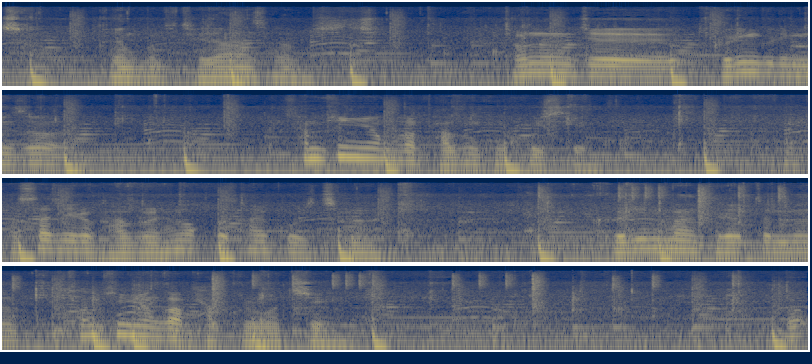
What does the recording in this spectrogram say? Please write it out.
참, 그 양반도 대단한 사람이시지. 저는 이제 그림 그리면서 30년간 밥을 굶고 있어요. 마사지를 밥을 해먹고 살고 있지만 그림만 그렸다면 30년간 밥 굶었지. 어?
